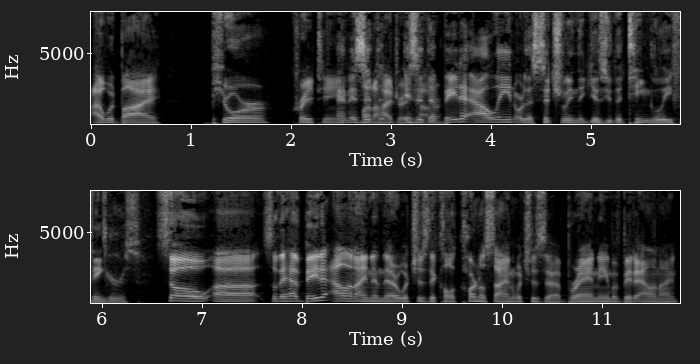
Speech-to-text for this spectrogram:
I would buy pure creatine And is it the, monohydrate is it the beta alanine or the citrulline that gives you the tingly fingers? So, uh, so they have beta alanine in there, which is they call CarnoSyn, which is a brand name of beta alanine.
